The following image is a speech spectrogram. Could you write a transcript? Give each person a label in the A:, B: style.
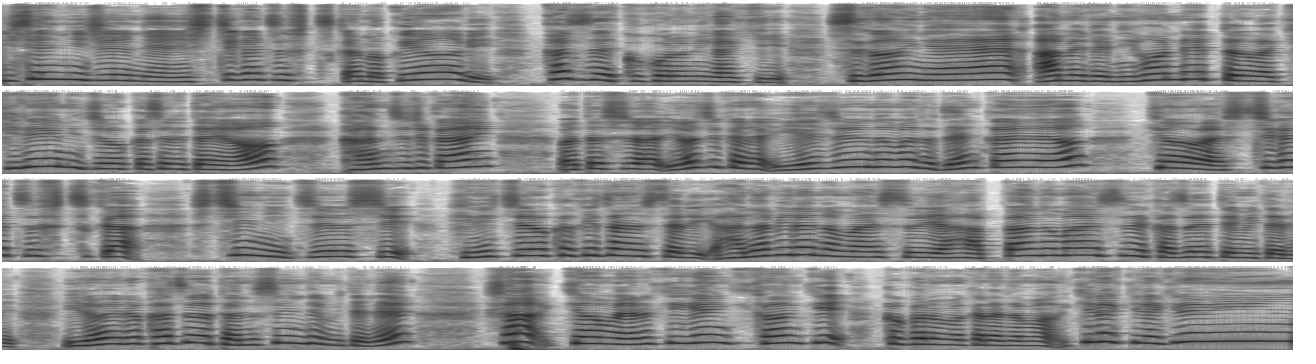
A: 2020年7月2日木曜日、数で心磨き。すごいね。雨で日本列島は綺麗に浄化されたよ。感じるかい？私は4時から家中の窓全開だよ。今日は7月2日、七に中止、日にちを掛け算したり、花びらの枚数や葉っぱの枚数数えてみたり、いろいろ数を楽しんでみてね。さあ、今日もやる気元気歓気、心も体もキラキラキラリーン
